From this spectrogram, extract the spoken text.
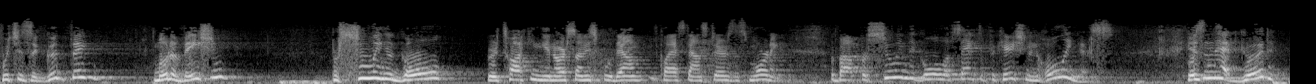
Which is a good thing? Motivation? Pursuing a goal? We were talking in our Sunday school down, class downstairs this morning about pursuing the goal of sanctification and holiness. Isn't that good?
